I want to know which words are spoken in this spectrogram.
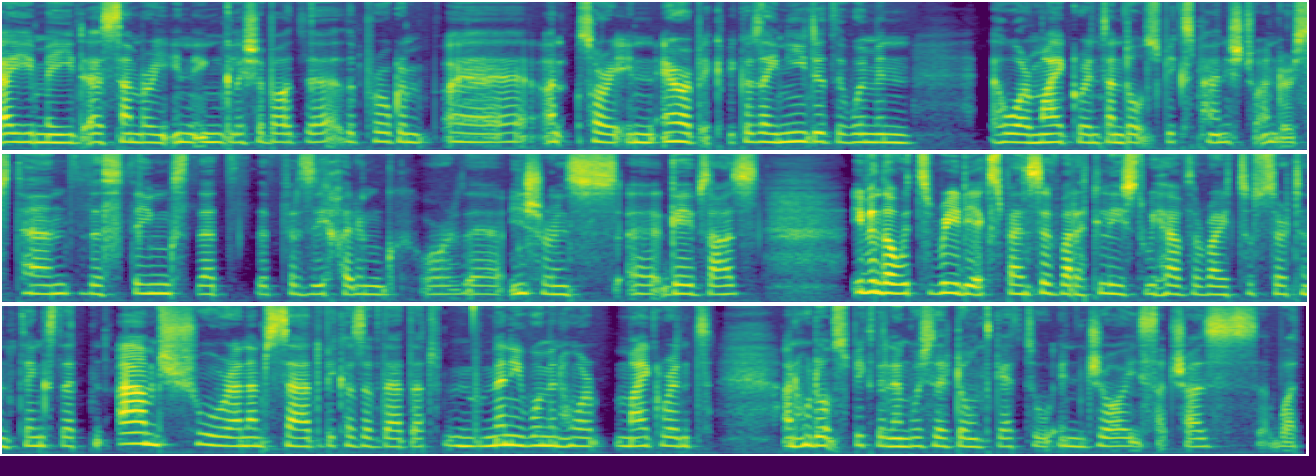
I made a summary in english about the, the program uh, sorry in arabic because i needed the women who are migrant and don't speak Spanish to understand the things that the versicherung or the insurance uh, gives us even though it's really expensive, but at least we have the right to certain things that I'm sure and I'm sad because of that, that many women who are migrant and who don't speak the language, they don't get to enjoy, such as what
